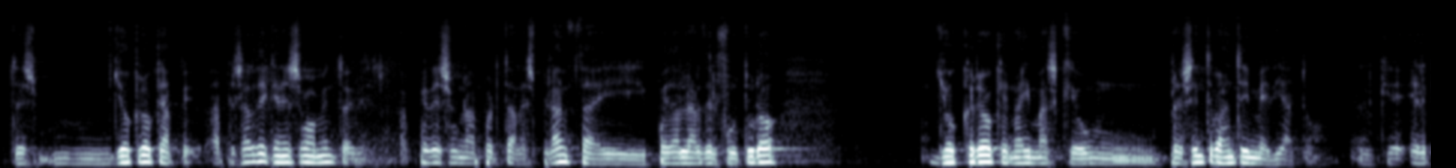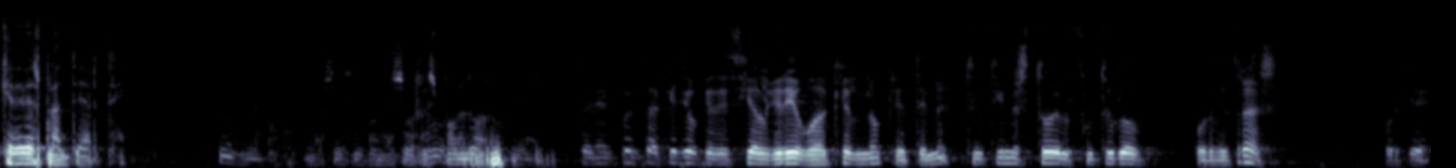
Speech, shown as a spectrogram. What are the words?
Entonces, mm, yo creo que a pe- a pesar de que en ese momento puede ser una puerta a la esperanza y puede hablar del futuro, yo creo que no hay más que un presente bastante inmediato, el que, el que debes plantearte. No sé si con eso respondo a lo que... Ten en cuenta aquello que decía el griego aquel, ¿no? Que ten- tú tienes todo el futuro por detrás. Porque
